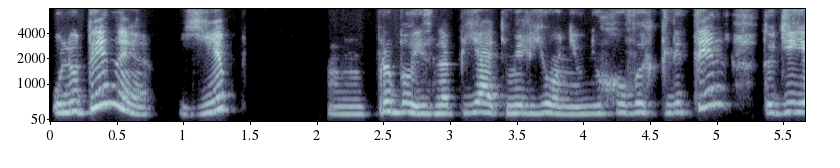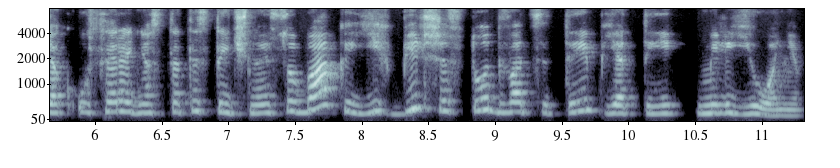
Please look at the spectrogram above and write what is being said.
У людини є приблизно 5 мільйонів нюхових клітин, тоді як у середньостатистичної собаки їх більше 125 мільйонів.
